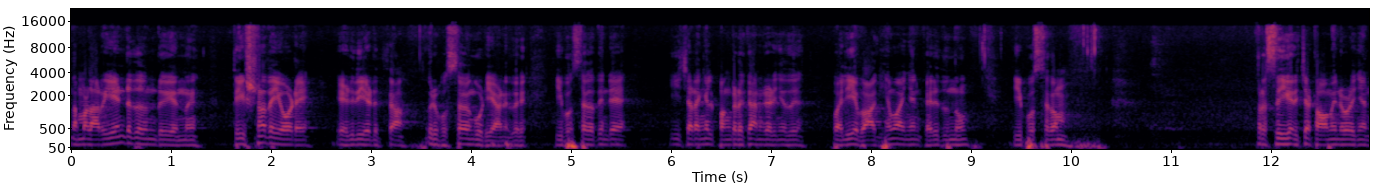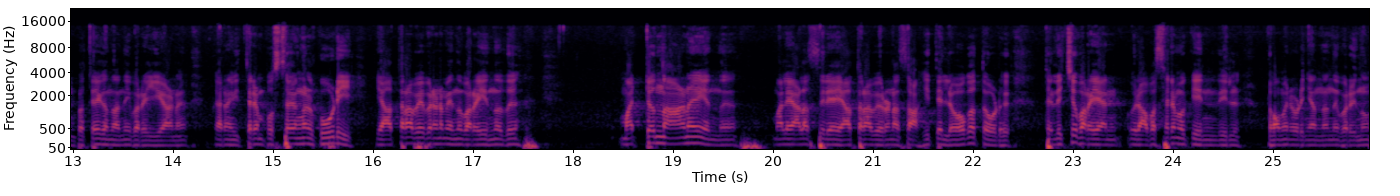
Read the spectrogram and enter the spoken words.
നമ്മൾ അറിയേണ്ടതുണ്ട് എന്ന് തീക്ഷ്ണതയോടെ എഴുതിയെടുത്ത ഒരു പുസ്തകം കൂടിയാണിത്. ഈ പുസ്തകത്തിന്റെ ഈ ചടങ്ങിൽ പങ്കെടുക്കാൻ കഴിഞ്ഞത് വലിയ ഭാഗ്യമായി ഞാൻ കരുതുന്നു. ഈ പുസ്തകം പ്രസിദ്ധീകരിച്ച ടോമിനോട് ഞാൻ പ്രത്യേകം നന്ദി പറയുകയാണ്. കാരണം ഇത്തരം പുസ്തകങ്ങൾ കൂടി യാത്രാവിവരണം എന്ന് പറയുന്നത് മറ്റൊന്നാണ് എന്ന് മലയാളത്തിലെ യാത്രാവിവരണ സാഹിത്യ ലോകത്തോട് തെളിച്ചു പറയാൻ ഒരു അവസരമൊക്കെ എന്നതിൽ ടോമിനോട് ഞാൻ നന്ദി പറയുന്നു.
